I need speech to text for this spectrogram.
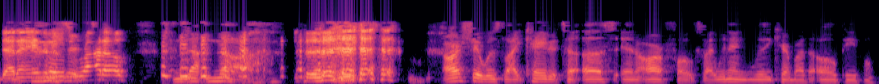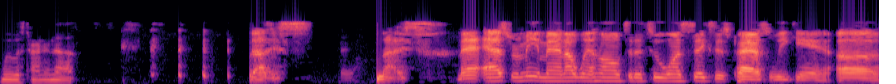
That ain't in Serato. no, no. Our shit was like catered to us and our folks. Like we didn't really care about the old people. We was turning up. nice. Nice. Man, as for me, man, I went home to the 216 this past weekend. Uh,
